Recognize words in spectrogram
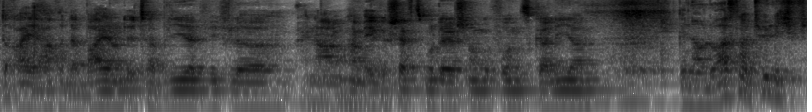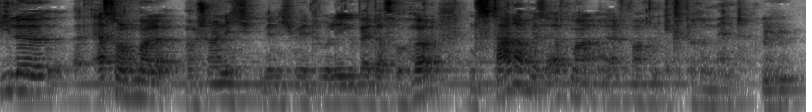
drei Jahre dabei und etabliert, wie viele, keine Ahnung, haben ihr Geschäftsmodell schon gefunden, skalieren? Genau, du hast natürlich viele, erstmal nochmal, wahrscheinlich, wenn ich mir jetzt überlege, wer das so hört, ein Startup ist erstmal einfach ein Experiment. Mhm.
